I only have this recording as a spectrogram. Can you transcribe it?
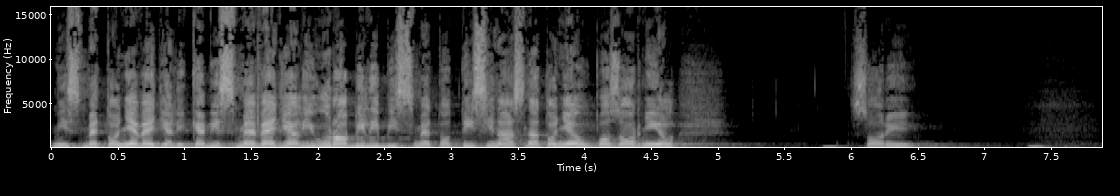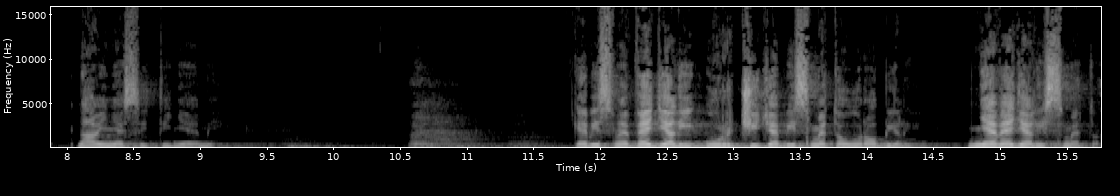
my sme to nevedeli. Keby sme vedeli, urobili by sme to. Ty si nás na to neupozornil. Sorry, na vine si ty niemi. Keby sme vedeli, určite by sme to urobili. Nevedeli sme to.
